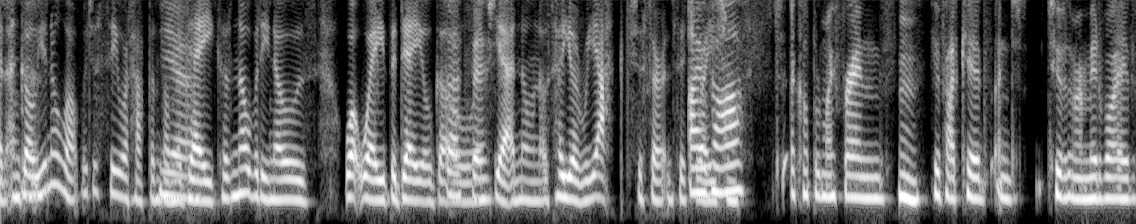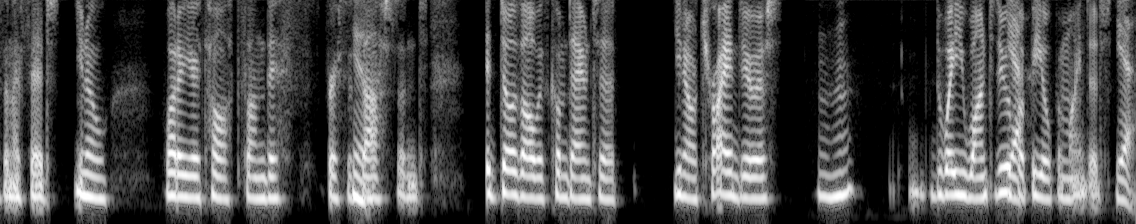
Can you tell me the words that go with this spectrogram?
open and go. yeah. You know what? We'll just see what happens on the day because nobody knows what way the day will go. That's and it. Yeah, no one knows how you'll react to certain situations. I've asked a couple of my friends Mm. who've had kids, and two of them are midwives, and I've said, you know, what are your thoughts on this versus Yeah. that? And it does always come down to, you know, try and do it hmm the way you want to do it, Yeah. but be open minded. Yeah,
